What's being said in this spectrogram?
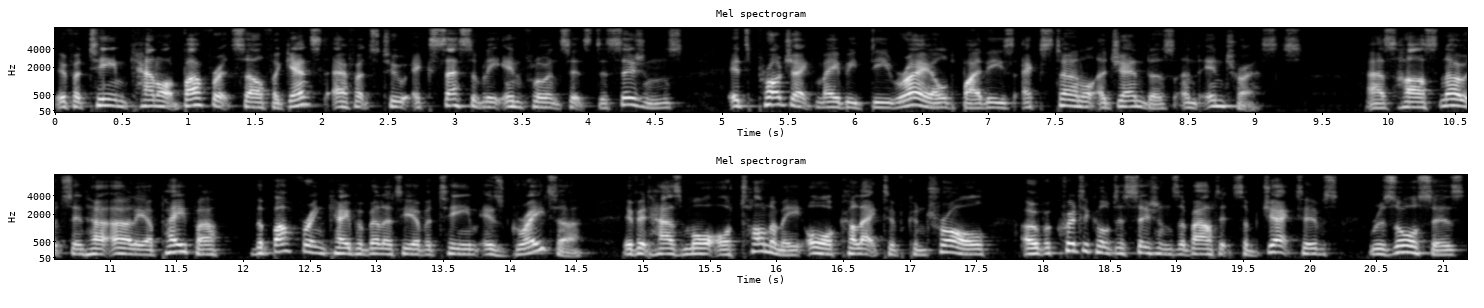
If a team cannot buffer itself against efforts to excessively influence its decisions, its project may be derailed by these external agendas and interests. As Haas notes in her earlier paper, the buffering capability of a team is greater if it has more autonomy or collective control over critical decisions about its objectives, resources,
